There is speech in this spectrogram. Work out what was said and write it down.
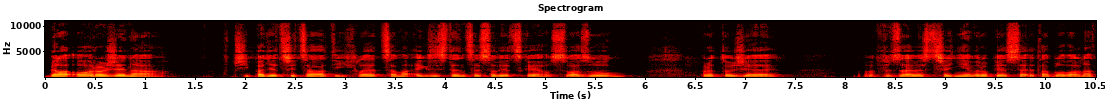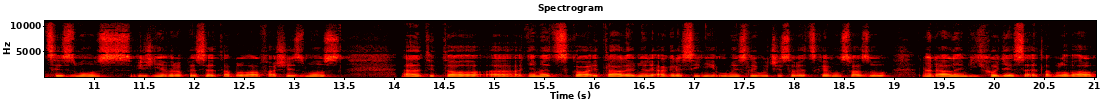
byla ohrožena v případě 30. let sama existence Sovětského svazu, protože ve střední Evropě se etabloval nacismus, v jižní Evropě se etabloval fašismus, tyto e, Německo a Itálie měly agresivní úmysly vůči Sovětskému svazu, na Dálném východě se etabloval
